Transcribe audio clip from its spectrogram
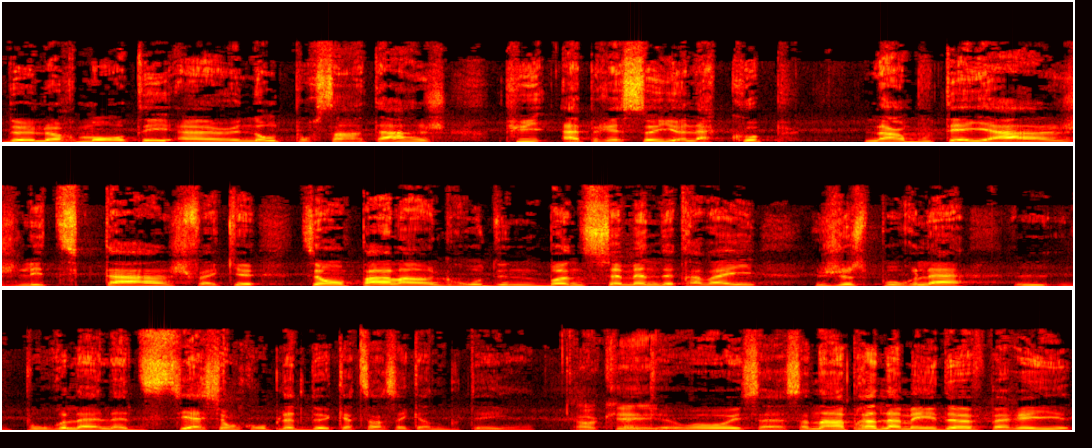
de le remonter à un autre pourcentage. Puis après ça, il y a la coupe, l'embouteillage, l'étiquetage. Fait que, tu sais, on parle en gros d'une bonne semaine de travail juste pour la, pour la, la distillation complète de 450 bouteilles. hein. OK. Ouais, ouais, ça, ça en prend de la main-d'œuvre, pareil.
